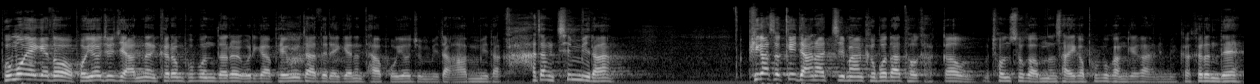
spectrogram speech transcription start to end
부모에게도 보여주지 않는 그런 부분들을 우리가 배우자들에게는 다 보여줍니다. 압니다. 가장 친밀한 피가 섞이지 않았지만 그보다 더 가까운 촌수가 없는 사이가 부부 관계가 아닙니까? 그런데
